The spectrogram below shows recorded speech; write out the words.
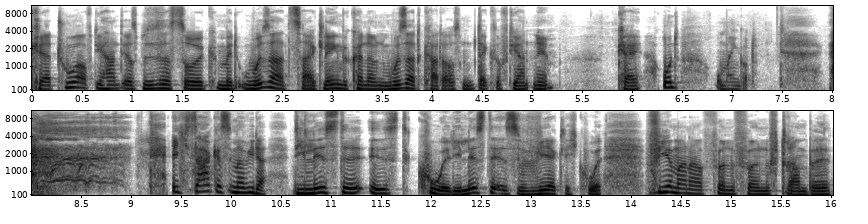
Kreatur auf die Hand ihres Besitzers zurück mit Wizard Cycling. Wir können dann eine Wizard-Karte aus dem Deck auf die Hand nehmen. Okay. Und, oh mein Gott. Ich sage es immer wieder, die Liste ist cool. Die Liste ist wirklich cool. 4 Mana, 5, 5 Trampel.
